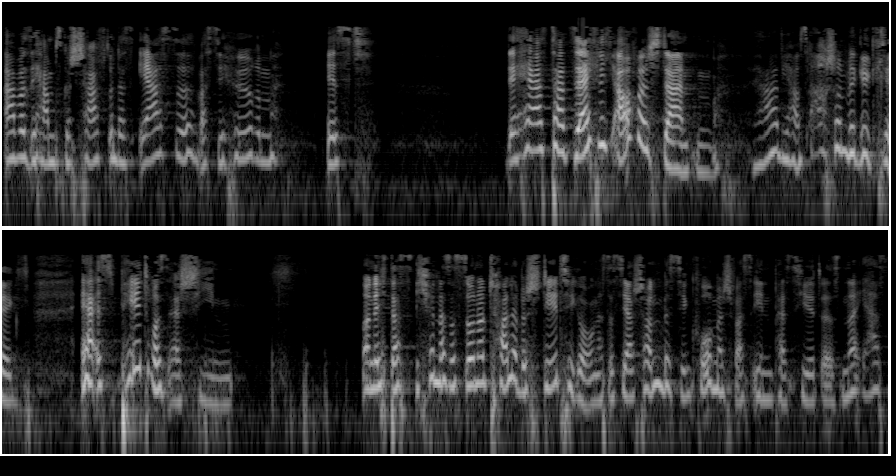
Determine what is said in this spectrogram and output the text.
aber sie haben es geschafft. Und das Erste, was sie hören, ist, der Herr ist tatsächlich auferstanden. Ja, die haben es auch schon mitgekriegt. Er ist Petrus erschienen. Und ich, ich finde, das ist so eine tolle Bestätigung. Es ist ja schon ein bisschen komisch, was ihnen passiert ist. Ne? Erst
